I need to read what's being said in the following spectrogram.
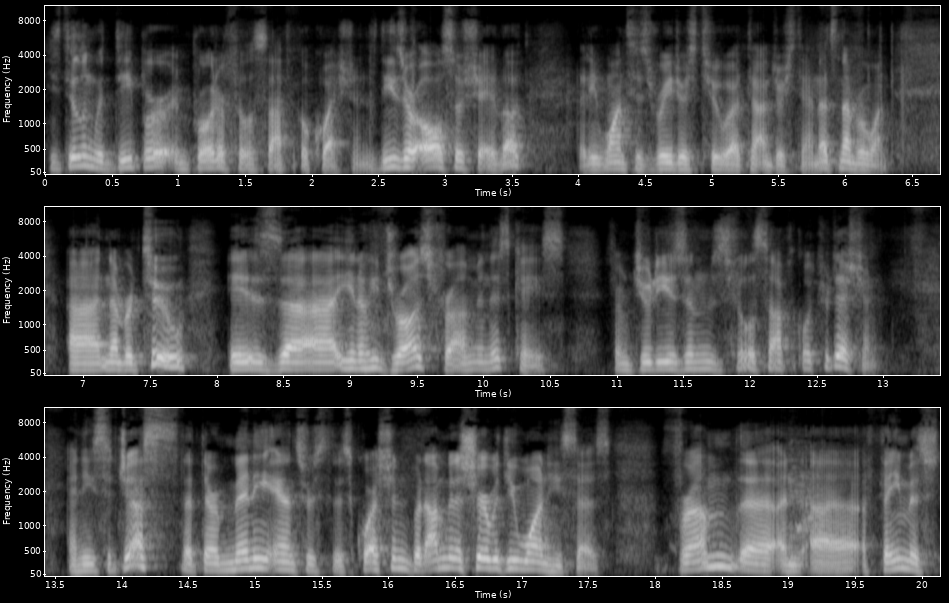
he's dealing with deeper and broader philosophical questions. These are also sheilot that he wants his readers to uh, to understand. That's number one. Uh, number two is, uh, you know, he draws from, in this case, from Judaism's philosophical tradition. And he suggests that there are many answers to this question, but I'm going to share with you one, he says, from the, an, uh, a famous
